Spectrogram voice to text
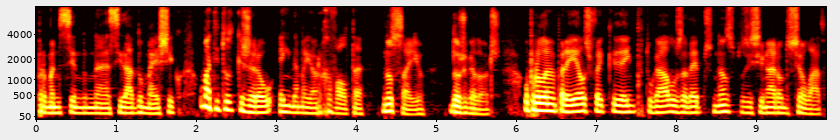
permanecendo na cidade do México, uma atitude que gerou ainda maior revolta no seio dos jogadores. O problema para eles foi que em Portugal os adeptos não se posicionaram do seu lado.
